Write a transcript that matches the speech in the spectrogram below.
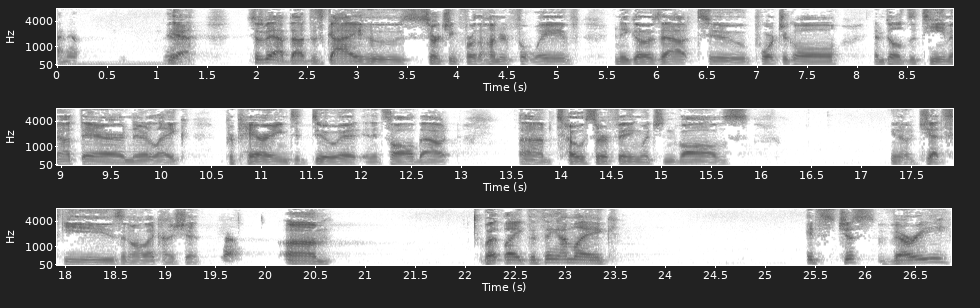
I know. yeah. So, yeah, about this guy who's searching for the 100 foot wave and he goes out to Portugal and builds a team out there and they're like preparing to do it. And it's all about um, tow surfing, which involves, you know, jet skis and all that kind of shit. Yeah. Um, but like the thing, I'm like, it's just very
